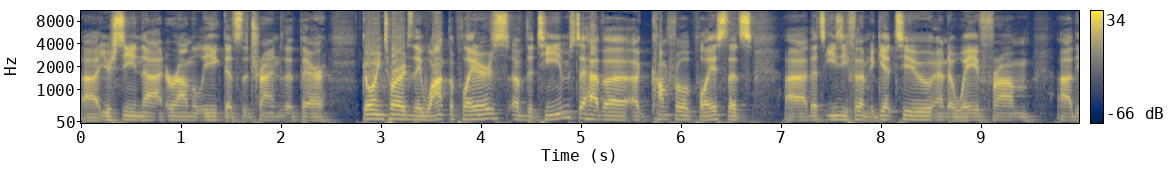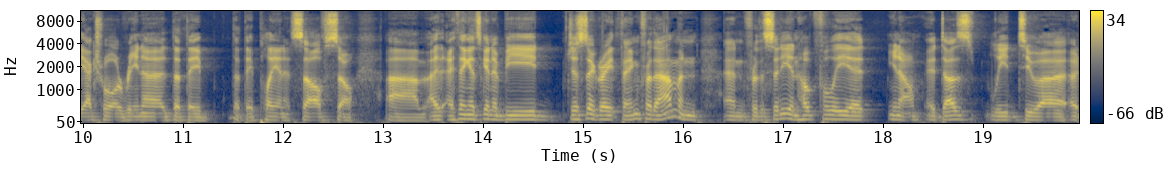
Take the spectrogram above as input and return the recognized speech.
Uh, you're seeing that around the league. That's the trend that they're going towards. They want the players of the teams to have a, a comfortable place that's uh, that's easy for them to get to and away from uh, the actual arena that they that they play in itself. So um, I, I, think it's going to be just a great thing for them and and for the city, and hopefully it you know it does lead to a, a,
